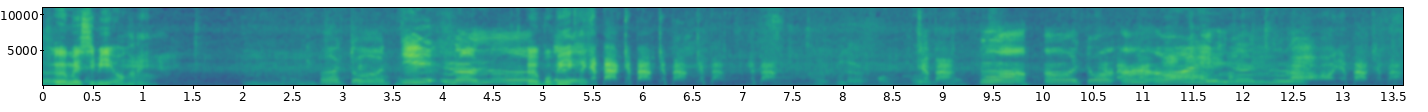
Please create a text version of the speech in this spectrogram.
นเออแม่สิบีเอาให้เอาตัวที่นั่นเออโบบี้อย่าปากอย่าปากอย่าปากอย่าปากอย่าปากอย่าปากหนูเอาตัวเอาไว้นั่นนู่นอ๋ออย่าปากอย่าปาก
